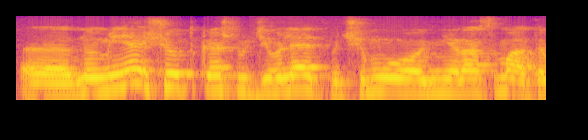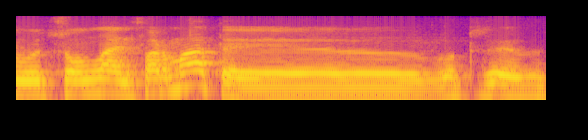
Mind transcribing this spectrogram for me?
э, но меня еще, конечно, удивляет, почему не рассматриваются онлайн-форматы. Э, вот, э,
